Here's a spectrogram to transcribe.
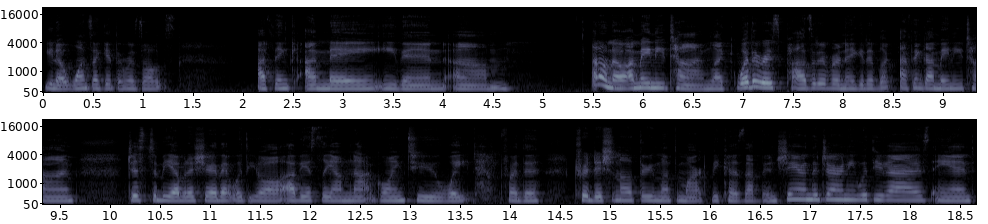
you know, once I get the results, I think I may even, um, I don't know, I may need time. Like, whether it's positive or negative, like, I think I may need time just to be able to share that with you all. Obviously, I'm not going to wait for the traditional three month mark because I've been sharing the journey with you guys and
